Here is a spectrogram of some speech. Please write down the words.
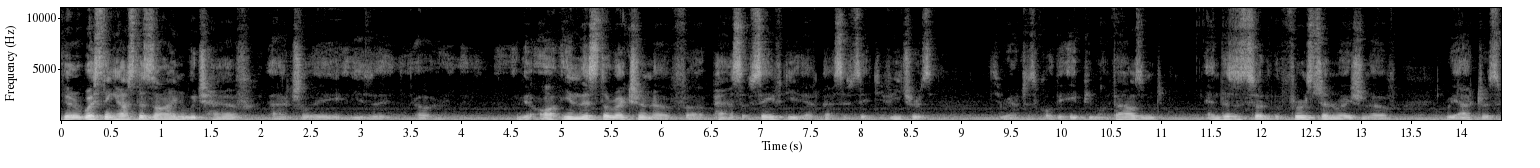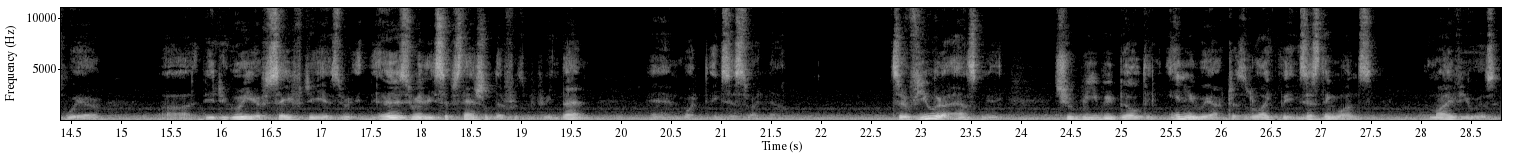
They're Westinghouse design, which have actually these. Uh, they are in this direction of passive safety. They have passive safety features. Reactors called the AP1000, and this is sort of the first generation of reactors where uh, the degree of safety is re- there is really substantial difference between them and what exists right now. So if you were to ask me, should we be building any reactors like the existing ones? My view is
